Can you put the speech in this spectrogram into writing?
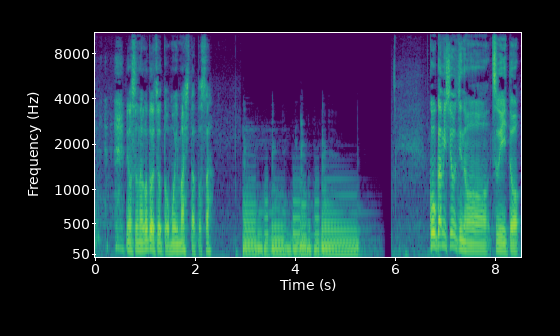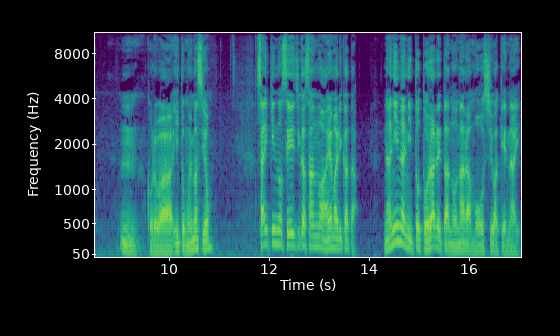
でもそんなことをちょっと思いましたとさ。鴻上庄司のツイート。うん、これはいいと思いますよ。最近の政治家さんの謝り方。何々と取られたのなら申し訳ない。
